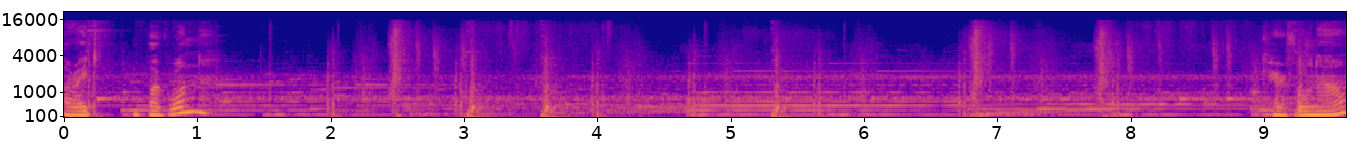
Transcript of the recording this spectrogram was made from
Alright, bug one. Careful now.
